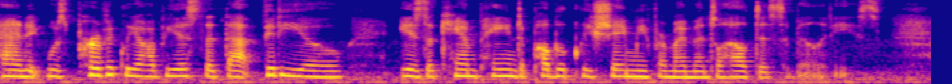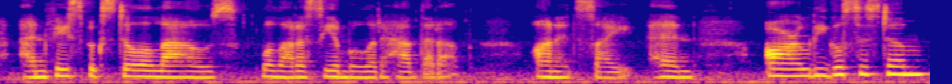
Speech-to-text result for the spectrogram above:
and it was perfectly obvious that that video is a campaign to publicly shame me for my mental health disabilities. And Facebook still allows Lolade Siyonbola to have that up on its site. And our legal system,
